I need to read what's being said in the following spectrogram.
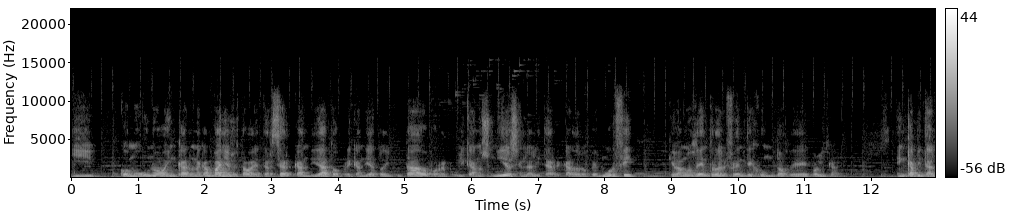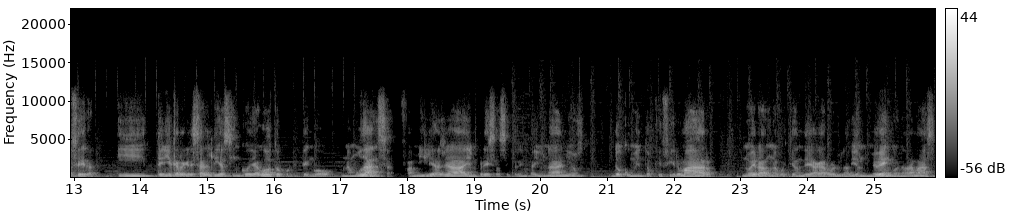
y como uno encara una campaña, yo estaba de tercer candidato o precandidato a diputado por Republicanos Unidos en la lista de Ricardo López Murphy, que vamos dentro del Frente Juntos de Policán, en Capital Federal y tenía que regresar el día 5 de agosto porque tengo una mudanza, familia allá, empresa hace 31 años, documentos que firmar, no era una cuestión de agarro el avión y me vengo nada más.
